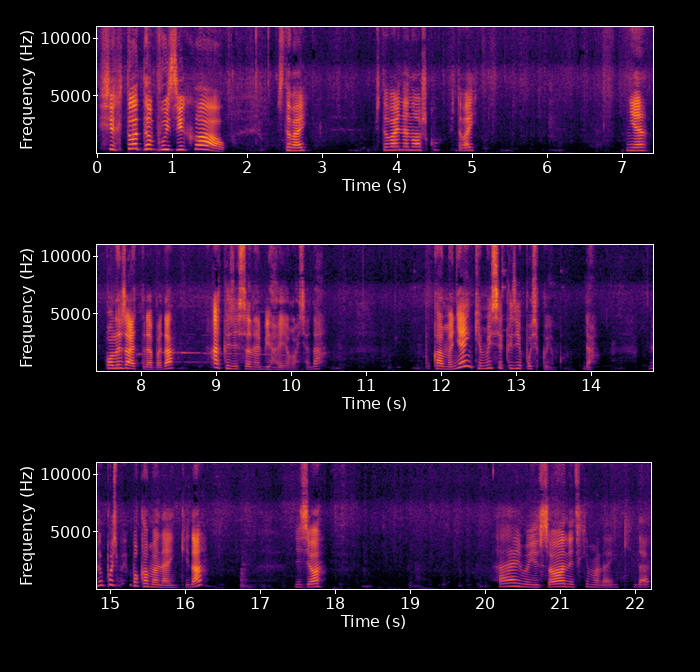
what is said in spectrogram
Ще хто-то позіхав. Вставай. Вставай на ножку. Вставай. Ні, полежать треба, да? А казі все не бігаємося, да? Поки маленькі, ми ся казі поспимо. Да. Ну, поспимо, поки маленькі, да? Изё? Ай, мої сонечки маленькі, да?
